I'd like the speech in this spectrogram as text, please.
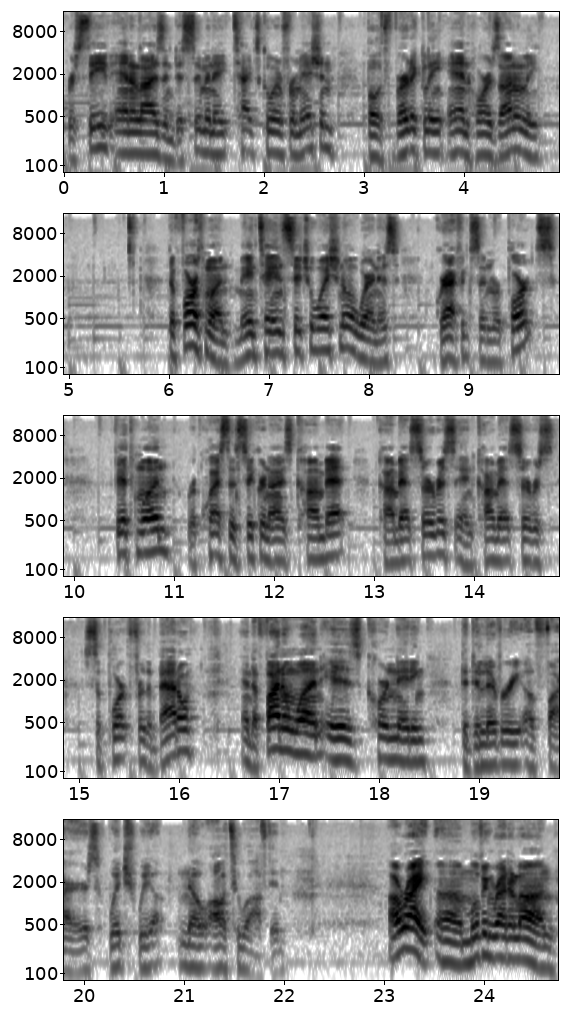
receive, analyze, and disseminate tactical information both vertically and horizontally. The fourth one, maintain situational awareness, graphics, and reports. Fifth one, request and synchronize combat, combat service, and combat service support for the battle. And the final one is coordinating the delivery of fires, which we know all too often. All right, uh, moving right along.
